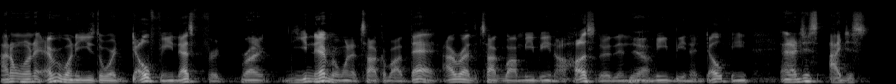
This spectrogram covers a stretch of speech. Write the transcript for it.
I don't want to ever want to use the word doping. That's for Right. you never want to talk about that. I'd rather talk about me being a hustler than Yeah. me being a dopey. And I just I just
